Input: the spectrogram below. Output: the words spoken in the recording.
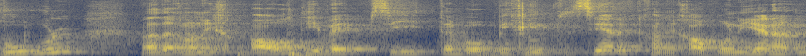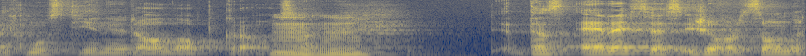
cool, weil dann kann ich all die Webseiten, die mich interessieren, kann ich abonnieren und ich muss die nicht alle abgrasen. Das RSS ist aber so ein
